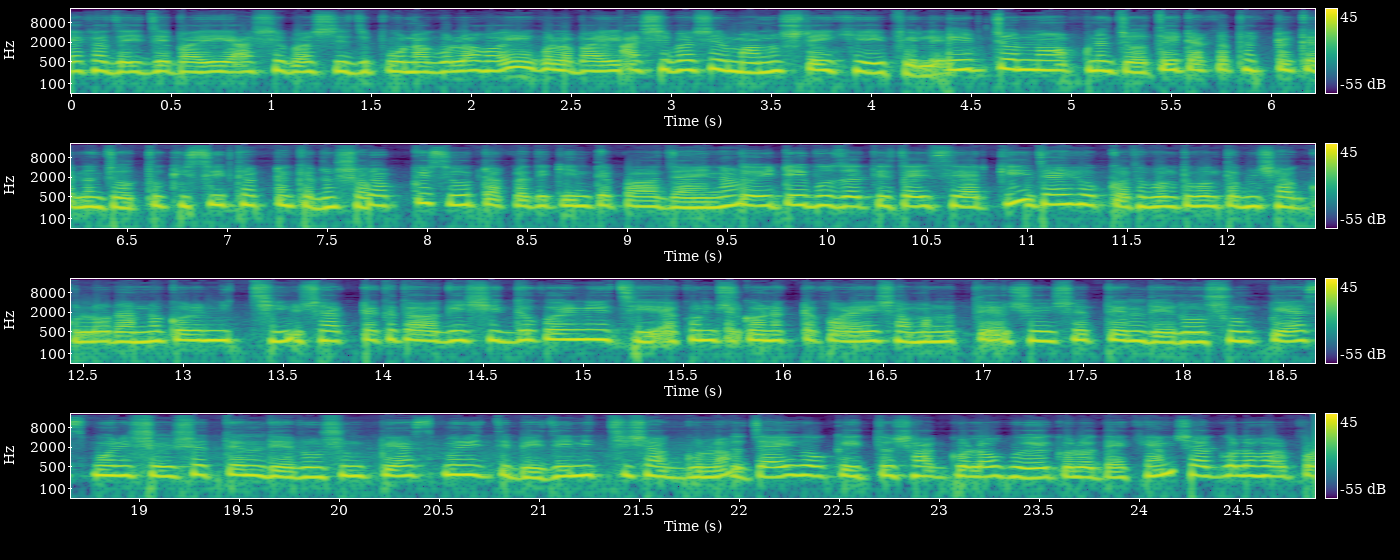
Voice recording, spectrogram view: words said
দেখা যায় যে বাড়ির আশেপাশে যে পোনাগুলো হয়, এগুলো বাড়ির আশেপাশের মানুষটাই খেয়ে ফেলে। এর জন্য আপনার যতই টাকা থাক না কেন, যত কিছুই থাক না কেন, সবকিছু টাকা দিয়ে কিনতে পাওয়া যায় না। তো এটাই বোঝাতে চাইছি আর কি। যাই হোক, কথা বলতে বলতে আমি শাকগুলো রান্না করে নিচ্ছি। শাকটাকে তো আগে সিদ্ধ করে নিয়েছি। এখন এখন একটা কড়াই সামান্য সরিষার তেল দিয়ে রসুন, পেঁয়াজ, মরিচ, সরিষার তেল দিয়ে রসুন, পেঁয়াজ, মরিচ দিয়ে ভেজে নিচ্ছি শাকগুলো। তো যাই হোক, এই তো শাকগুলো হয়ে গেলো দেখেন। শাকগুলো হওয়ার পর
